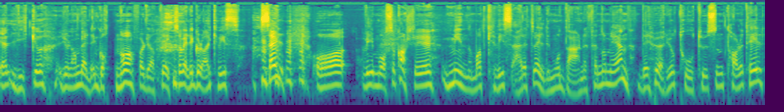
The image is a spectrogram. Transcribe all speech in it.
jeg liker jo Jørland veldig godt nå, fordi jeg er ikke så veldig glad i quiz selv. Og vi må også kanskje minne om at quiz er et veldig moderne fenomen. Det hører jo 2000-tallet til.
